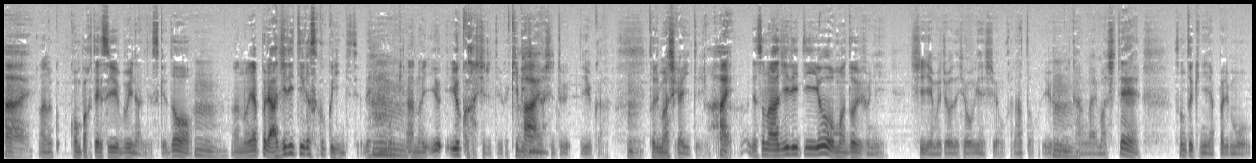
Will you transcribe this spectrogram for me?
はい。あのコンパクト SUV なんですけど、うん。あのやっぱりアジリティがすごくいいんですよね、ん。あのよよく走るというか機微に走るというか、うん。取り回しがいいというか、はい。でそのアジリティをまあどういうふうに CM 上で表現しようかなというふうに考えまして、その時にやっぱりもう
